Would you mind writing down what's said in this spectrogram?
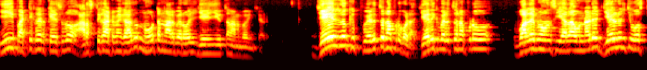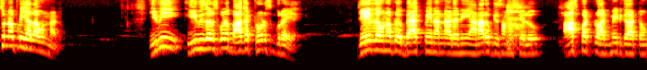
ఈ పర్టికులర్ కేసులో అరెస్ట్ కావటమే కాదు నూట నలభై రోజులు జైలు జీవితం అనుభవించాడు. జైలుకి వెళుతున్నప్పుడు కూడా జైలుకి వెళుతున్నప్పుడు వల్లభి వంశీ ఎలా ఉన్నాడు జైలు నుంచి వస్తున్నప్పుడు ఎలా ఉన్నాడు? ఇవి ఈ విజువల్స్ కూడా బాగా ట్రోల్స్కి గురయ్యాయి. జైల్లో ఉన్నప్పుడు బ్యాక్ పెయిన్ అన్నాడని అనారోగ్య సమస్యలు హాస్పిటల్లో అడ్మిట్ కావటం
